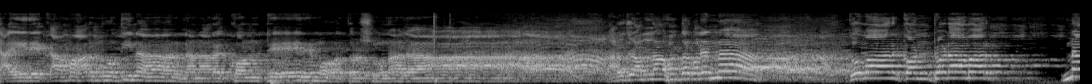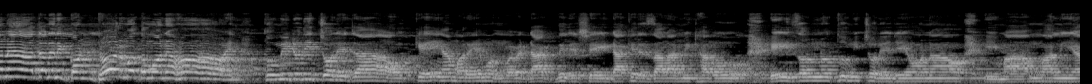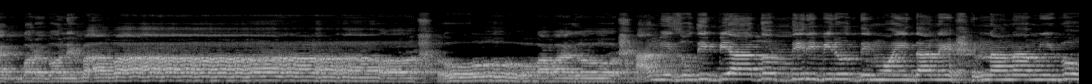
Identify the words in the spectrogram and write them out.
ডাইরেক্ট আমার মদিনার নানার কণ্ঠের মতো শোনা যায়। আরও যে আল্লাহ আকবর বলেন না। তোমার কণ্ঠটা আমার না না জানেন কণ্ঠর মতো মনে হয়। তুমি যদি চলে যাও, কে আমার এমন ভাবে ডাক দিলে সেই ডাকের জ্বালা মিঠাবো? এই জন্য তুমি চলে যেও না। ইমাম আলী আকবর বলে, বাবা, ও বাবা গো, আমি যদি বিয়াদব্দির বিরুদ্ধে ময়দানে না গো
